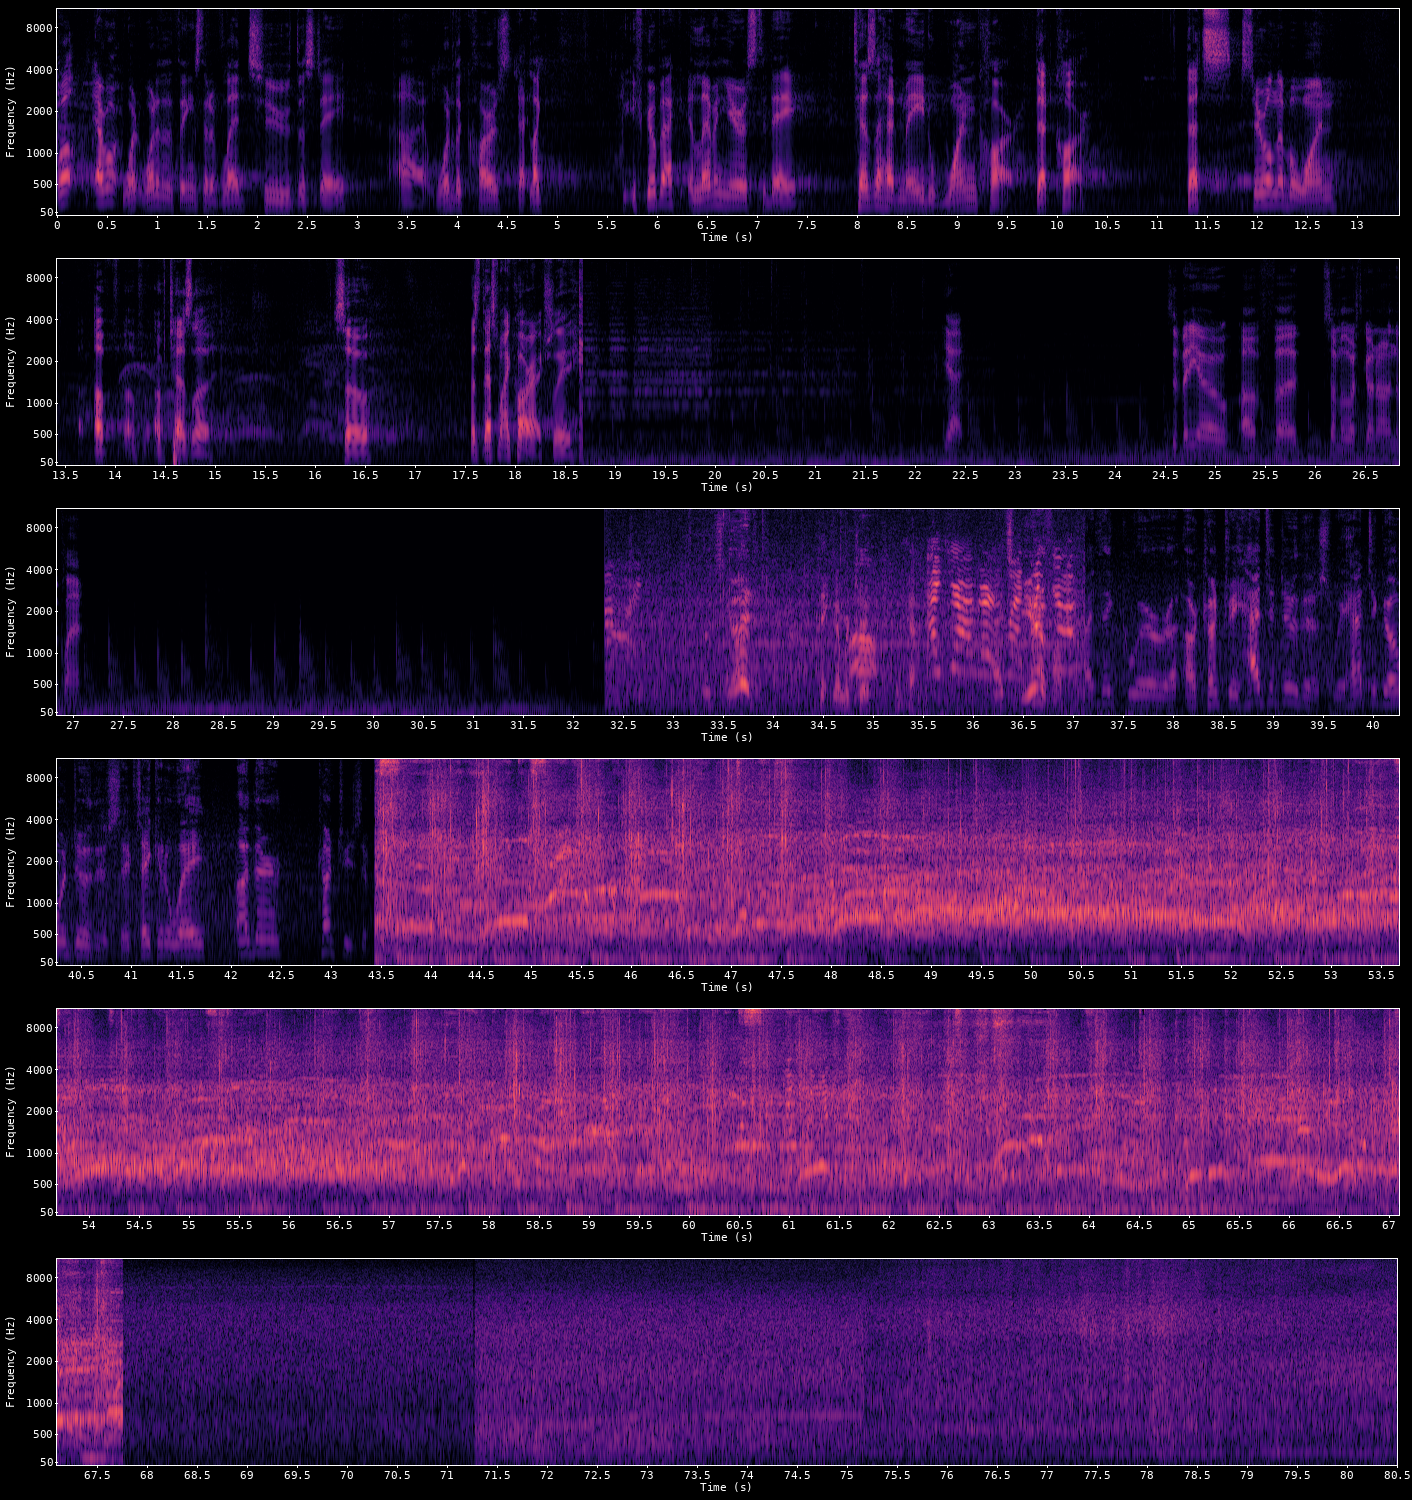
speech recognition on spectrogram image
well, everyone, what, what are the things that have led to this day? Uh, what are the cars, that- like, if you go back 11 years today, Tesla had made one car, that car. That's serial number one of, of, of Tesla. So, that's, that's my car, actually. Yeah. It's a video of uh, some of what's going on in the plant. Looks good. Take number two. That's beautiful. I think we're, uh, our country had to do this. We had to go and do this. They've taken away other countries. Have-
